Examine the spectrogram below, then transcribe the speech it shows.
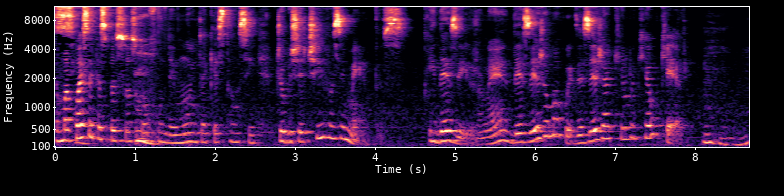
É uma Sim. coisa que as pessoas confundem muito é a questão assim de objetivos e metas e desejo, né? Desejo é uma coisa, desejo é aquilo que eu quero. Uhum.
